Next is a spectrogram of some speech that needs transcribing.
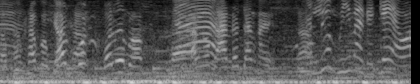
ขอบคุณครับขอบคุณครับบ่ลืมหรอกทางการเดี๋ยวจังให้อันเรื่องผู้ใหญ่บ้านก็แก้ออ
